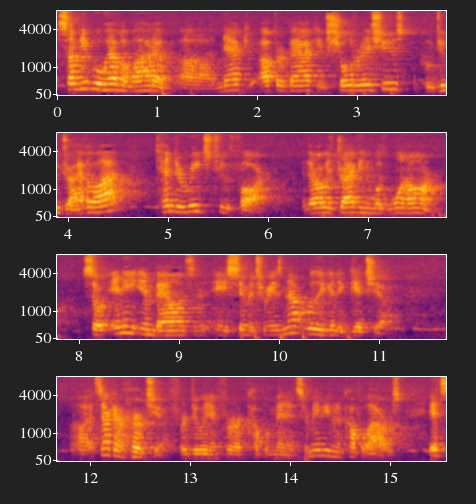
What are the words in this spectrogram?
Some people who have a lot of uh, neck, upper back, and shoulder issues, who do drive a lot, tend to reach too far. And they're always driving with one arm. So any imbalance and asymmetry is not really going to get you. Uh, it's not going to hurt you for doing it for a couple minutes or maybe even a couple hours. It's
